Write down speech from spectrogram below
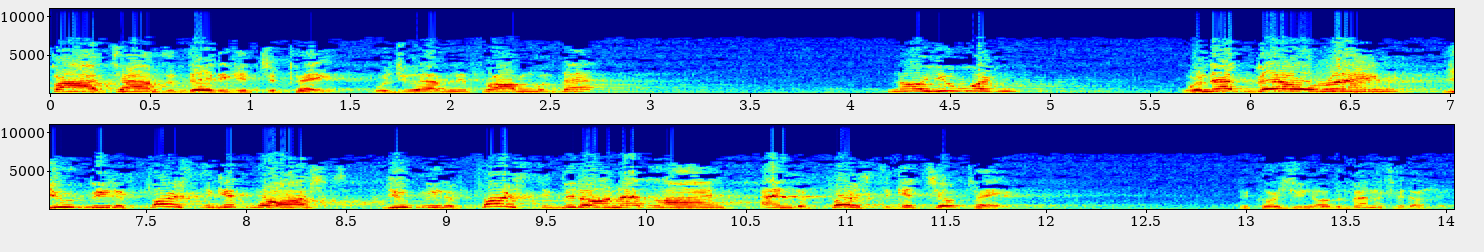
five times a day to get your pay. Would you have any problem with that? No, you wouldn't. When that bell rang, you'd be the first to get washed, you'd be the first to get on that line, and the first to get your pay. Because you know the benefit of it.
